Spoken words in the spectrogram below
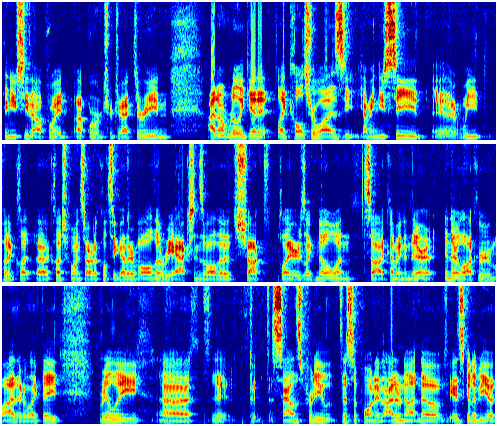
then you see the upward upward trajectory, and I don't really get it. Like culture wise, I mean, you see uh, we put a cl- uh, clutch points article together of all the reactions of all the shocked players. Like no one saw it coming in their in their locker room either. Like they really uh, sounds pretty disappointed. I do not know. It's going to be a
